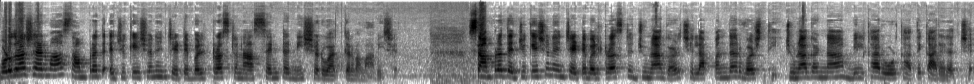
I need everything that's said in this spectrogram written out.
વડોદરા શહેરમાં સાંપ્રત એજ્યુકેશન એન્ડ ચેરિટેબલ ટ્રસ્ટના સેન્ટરની શરૂઆત કરવામાં આવી છે. Samprat education and charitable trust Junagadh છેલ્લા પંદર વર્ષથી જૂનાગઢના બિલખા રોડ ખાતે કાર્યરત છે.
